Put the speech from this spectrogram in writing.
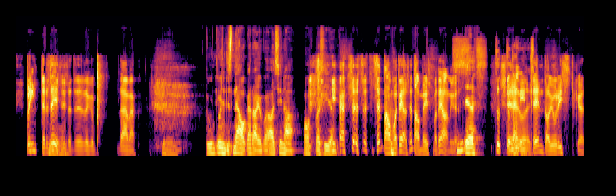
printer sees lihtsalt, nagu näeme. Tundis näoga ära juba, sina, oh ma siia. Seda ma tean, seda meest ma tean yeah.. see on Nintendo jurist ka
